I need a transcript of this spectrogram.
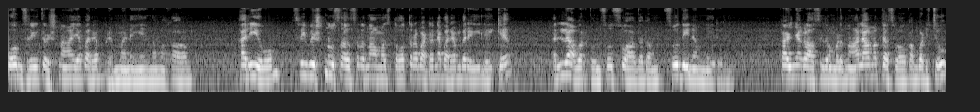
ഓം ശ്രീകൃഷ്ണായ പരബ്രഹ്മണേ നമ. ഹരി ഓം. ശ്രീ വിഷ്ണു സഹസ്രനാമ സ്തോത്ര പഠന പരമ്പരയിലേക്ക് എല്ലാവർക്കും സുസ്വാഗതം. സുദിനം നേരുന്നു. കഴിഞ്ഞ ക്ലാസ്സിൽ നമ്മൾ നാലാമത്തെ ശ്ലോകം പഠിച്ചു.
